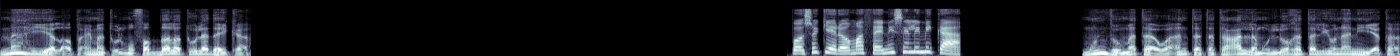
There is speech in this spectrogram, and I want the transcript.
ما هي الأطعمة المفضلة لديك؟ Πόσο καιρό μαθαίνεις ελληνικά? منذ متى وأنت تتعلم اللغة اليونانية؟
